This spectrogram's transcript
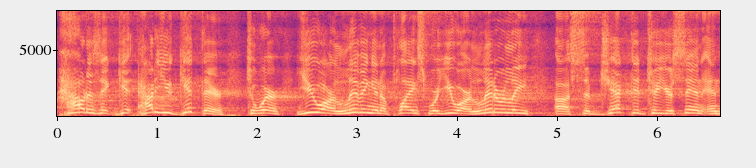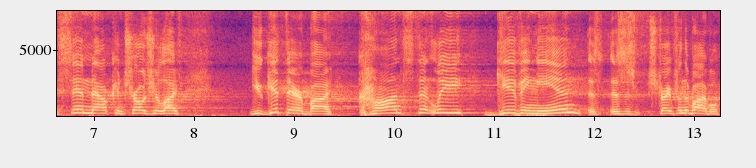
How does it get? How do you get there to where you are living in a place where you are literally uh, subjected to your sin, and sin now controls your life? You get there by constantly giving in. This, this is straight from the Bible.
